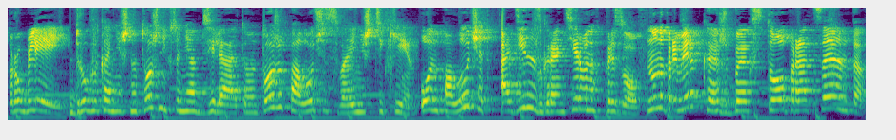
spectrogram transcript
рублей. Друга, конечно, тоже никто не обделяет, он тоже получит свои ништяки. Он получит один из гарантированных призов. Ну, например, кэшбэк 100%.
